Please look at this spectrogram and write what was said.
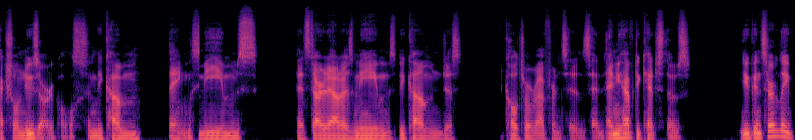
actual news articles and become things. Memes that started out as memes become just cultural references. And, and you have to catch those. You can certainly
